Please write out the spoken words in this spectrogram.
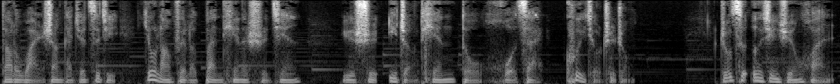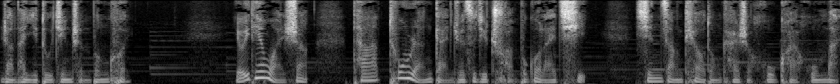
到了晚上感觉自己又浪费了半天的时间，于是一整天都活在愧疚之中，如此恶性循环让他一度精神崩溃。有一天晚上，他突然感觉自己喘不过来气。心脏跳动开始忽快忽慢，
